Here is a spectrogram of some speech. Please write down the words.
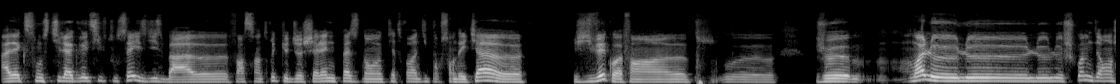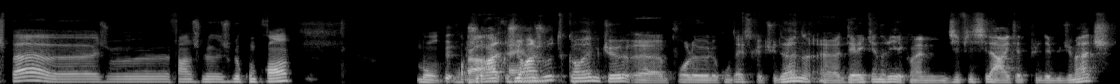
avec son style agressif, tout ça, ils se disent, bah, euh, enfin, c'est un truc que Josh Allen passe dans 90% des cas, j'y vais, quoi. Enfin, je, moi, le, le, le, choix me dérange pas. Euh, je, enfin, je le, je le comprends. Bon, je, je, rajoute quand même que euh, pour le, le, contexte que tu donnes, euh, Derrick Henry est quand même difficile à arrêter depuis le début du match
